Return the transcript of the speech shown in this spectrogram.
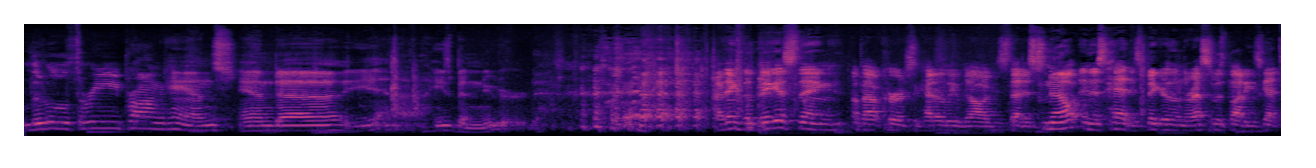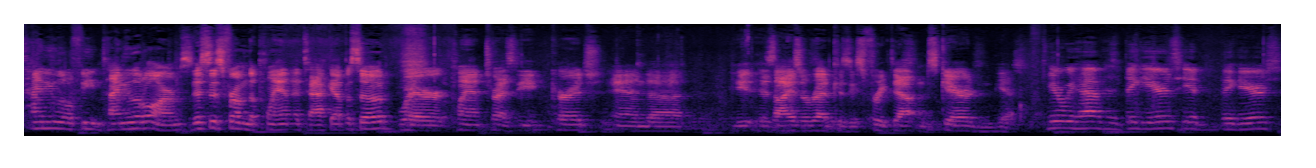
little three pronged hands, and uh, yeah, he's been neutered. I think the biggest thing about Courage the Cowardly Dog is that his snout and his head is bigger than the rest of his body. He's got tiny little feet and tiny little arms. This is from the Plant Attack episode where Plant tries to eat Courage and uh, he, his eyes are red because he's freaked out and scared. And yes. Here we have his big ears. He had big ears.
